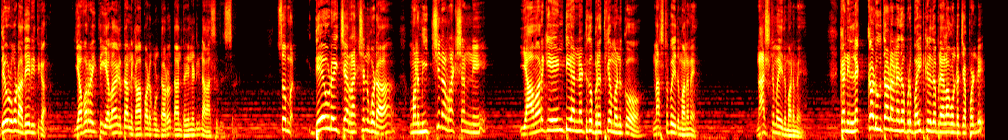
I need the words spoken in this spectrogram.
దేవుడు కూడా అదే రీతిగా ఎవరైతే ఎలాగ దాన్ని కాపాడుకుంటారో దాన్ని తగినట్టుగా ఆశీర్దిస్తాడు సో దేవుడు ఇచ్చే రక్షణ కూడా మనం ఇచ్చిన రక్షణని ఎవరికి ఏంటి అన్నట్టుగా బ్రతికామనుకో నష్టపోయేది మనమే. నాశనమయ్యేది మనమే. కానీ లెక్క అడుగుతాడు అనేటప్పుడు బయటికి వెళ్ళేటప్పుడు ఎలా ఉంటుంది చెప్పండి?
